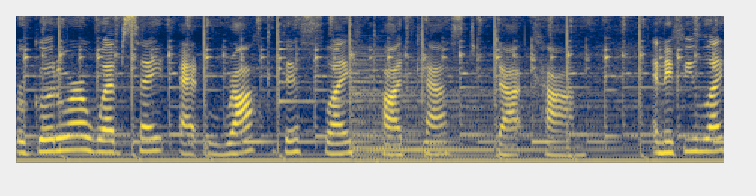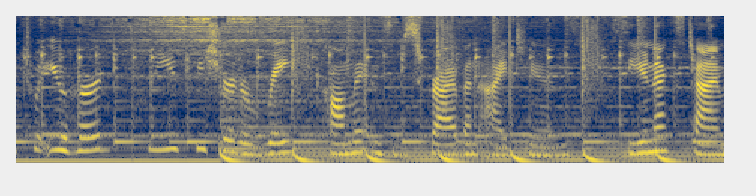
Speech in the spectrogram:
or go to our website at rockthislifepodcast.com. And if you liked what you heard, please be sure to rate, comment, and subscribe on iTunes. See you next time.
